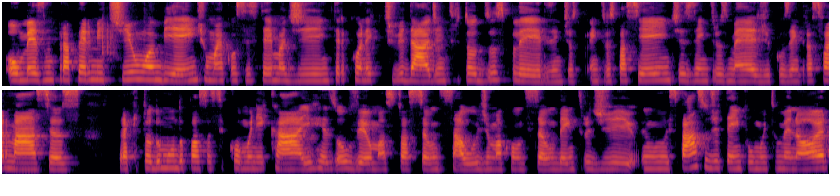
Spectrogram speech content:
ou mesmo para permitir um ambiente, um ecossistema de interconectividade entre todos os players, entre os, entre os pacientes, entre os médicos, entre as farmácias, para que todo mundo possa se comunicar e resolver uma situação de saúde, uma condição dentro de um espaço de tempo muito menor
